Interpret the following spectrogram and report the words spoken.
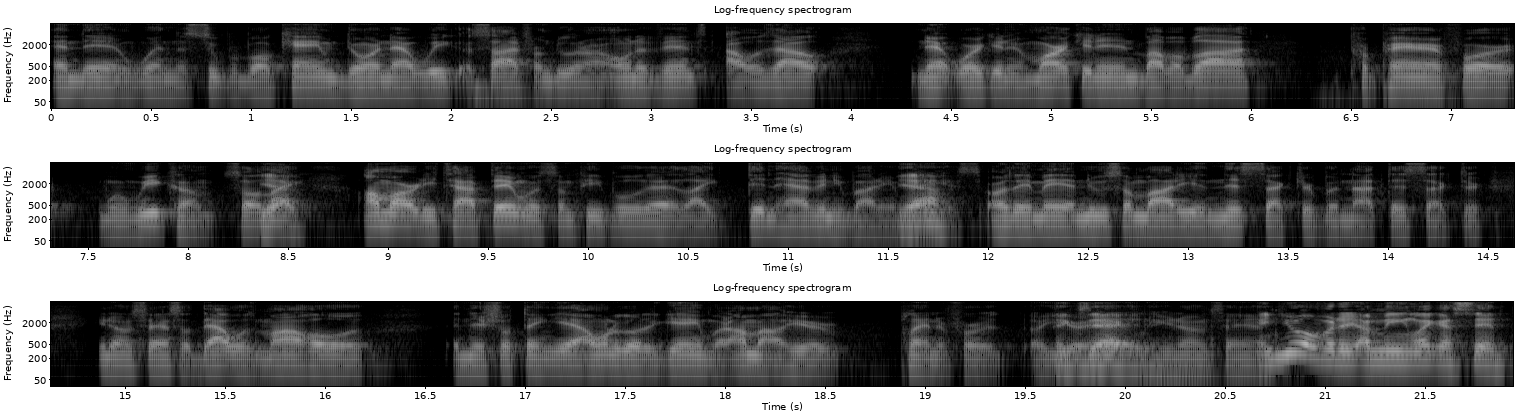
And then when the Super Bowl came during that week, aside from doing our own events, I was out networking and marketing, blah blah blah, preparing for when we come. So Yeah. like I'm already tapped in with some people that like didn't have anybody in Yeah. Vegas, or they may have knew somebody in this sector but not this sector. You know what I'm saying? So that was my whole initial thing. Yeah, I want to go to the game, but I'm out here planning for a year Exactly. ahead. You know what I'm saying? And you over there, I mean, like I said,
